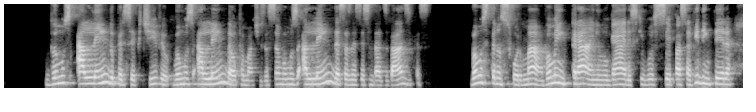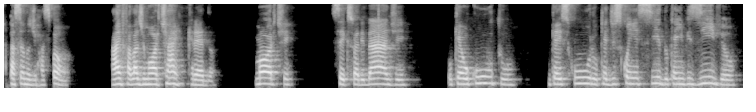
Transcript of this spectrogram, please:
vamos além do perceptível, vamos além da automatização, vamos além dessas necessidades básicas. Vamos transformar, vamos entrar em lugares que você passa a vida inteira passando de raspão. Ai, falar de morte, ai, credo. Morte, sexualidade, o que é oculto, o que é escuro, o que é desconhecido, o que é invisível.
